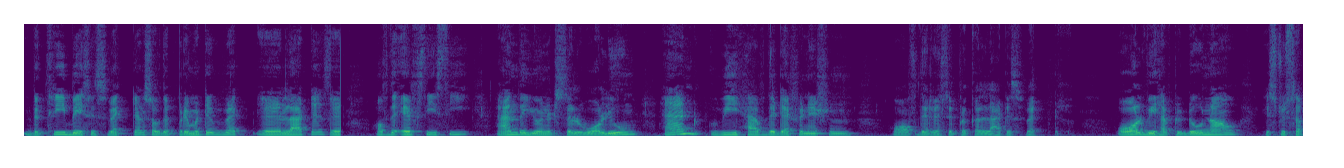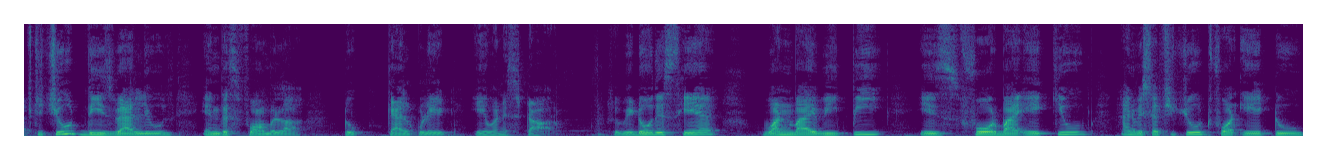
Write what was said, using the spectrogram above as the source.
the three basis vectors of the primitive uh, lattice of the FCC and the unit cell volume and we have the definition of the reciprocal lattice vector. All we have to do now is to substitute these values in this formula to calculate A1 star. So we do this here 1 by Vp is 4 by A cube and we substitute for A2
